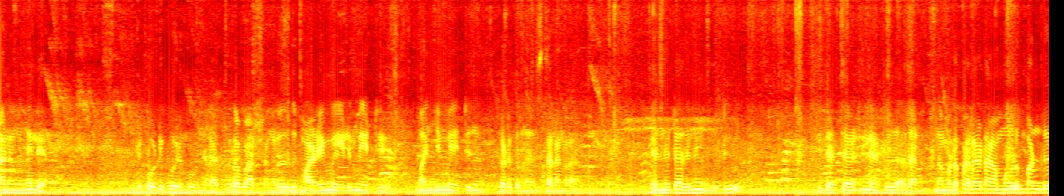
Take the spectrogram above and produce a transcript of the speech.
അനങ്ങുന്നില്ല. ഇത് പൊടി പോലും പോകുന്നില്ല. അത്ര വർഷങ്ങൾ ഇത് മഴയും വെയിലും മേറ്റ് മഞ്ഞും മേറ്റ് കിടക്കുന്ന സ്ഥലങ്ങളാണ്. എന്നിട്ട് അതിന് ഒരു ഇല്ലാത്തത് അതാണ്. നമ്മുടെ പല ഡാമുകളും പണ്ട്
